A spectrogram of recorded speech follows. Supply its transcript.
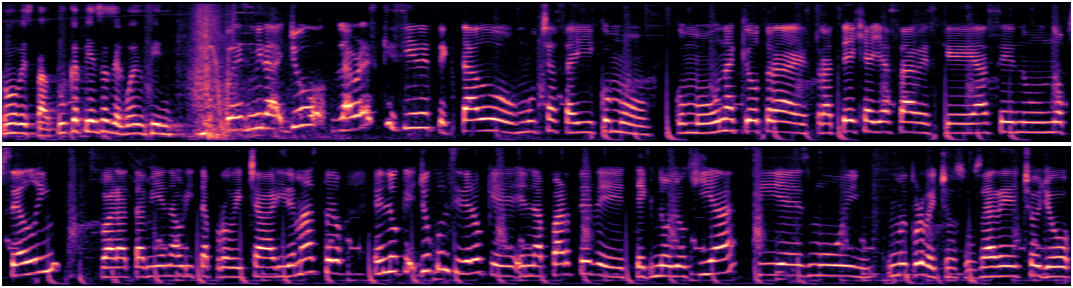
¿Cómo ves, Pau? ¿Tú qué piensas del buen fin? Pues mira, yo la verdad es que sí he detectado muchas ahí como como una que otra estrategia, ya sabes, que hacen un upselling para también ahorita aprovechar y demás, pero en lo que yo considero que en la parte de tecnología sí es muy, muy provechoso. O sea, de hecho yo,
